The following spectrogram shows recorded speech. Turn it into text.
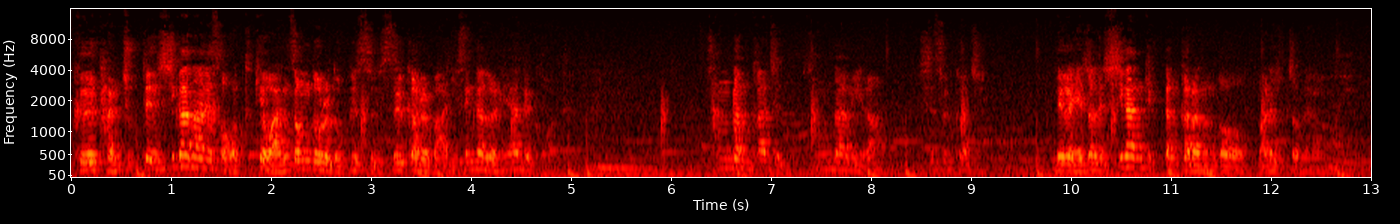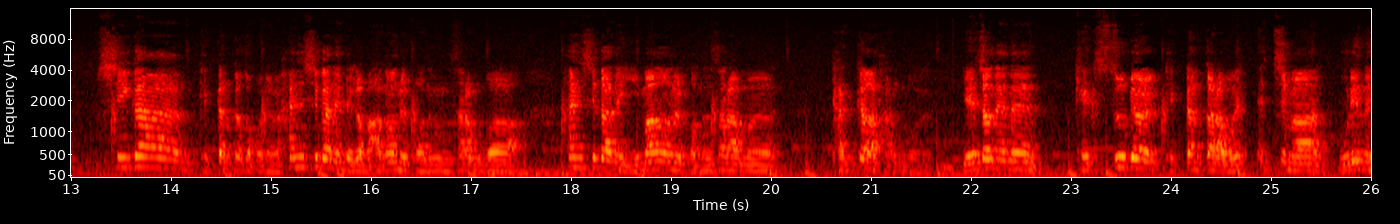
그 단축된 시간 안에서 어떻게 완성도를 높일 수 있을까를 많이 생각을 해야 될 것 같아. 상담까지 상담이랑 시술까지. 내가 예전에 시간 객단가라는 거 말해줬잖아요. 네. 시간 객단가가 뭐냐면 한 시간에 내가 만 원을 버는 사람과 한 시간에 2만 원을 버는 사람은 단가가 다른 거예요. 예전에는 객수별 객단가라고 했, 했지만 우리는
